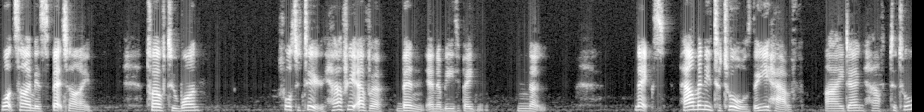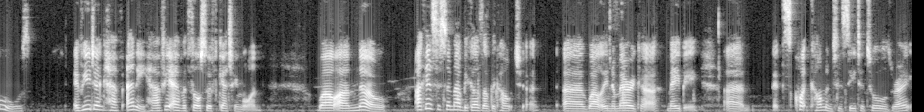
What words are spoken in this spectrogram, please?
What time is bedtime? 12 to 1. 42. Have you ever been in a beauty pageant? No. Next. How many tattoos do you have? I don't have tattoos. If you don't have any, have you ever thought of getting one? Well, um, no. I guess it's somehow because of the culture. Uh, well, in America, maybe. Um, it's quite common to see tattoos, right?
